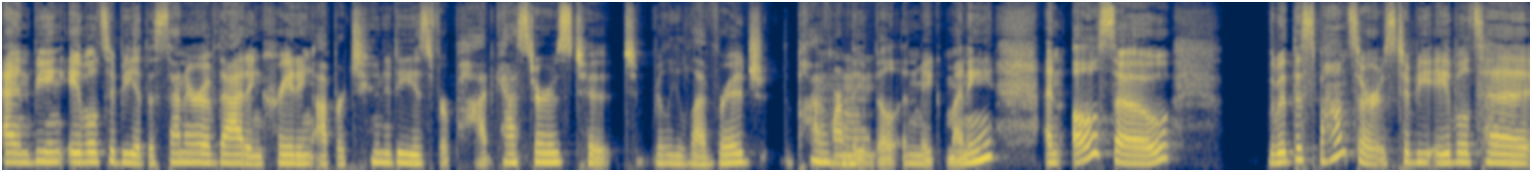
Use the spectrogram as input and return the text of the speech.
And being able to be at the center of that and creating opportunities for for podcasters to to really leverage the platform mm-hmm. they built and make money. And also with the sponsors to be able to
